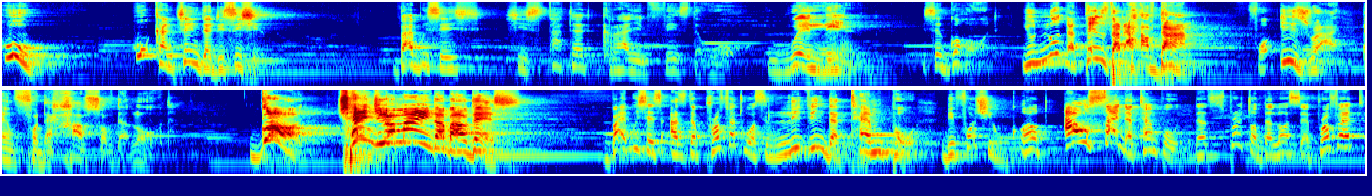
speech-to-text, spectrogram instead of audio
who? Who can change the decision? Bible says she started crying, face the wall, wailing. He said, God, you know the things that I have done for Israel and for the house of the Lord. God, change your mind about this. Bible says, as the prophet was leaving the temple, before she got outside the temple, the Spirit of the Lord said, Prophet,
